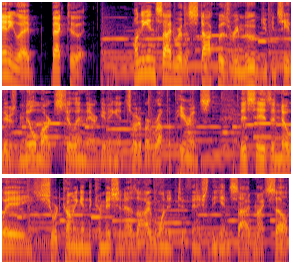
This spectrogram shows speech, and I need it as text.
Anyway, back to it. On the inside where the stock was removed, you can see there's mill marks still in there, giving it sort of a rough appearance. This is in no way a shortcoming in the commission, as I wanted to finish the inside myself.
